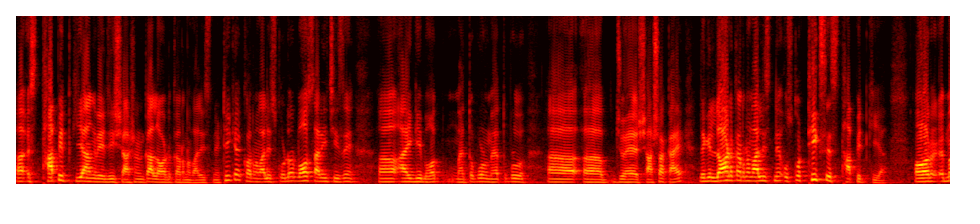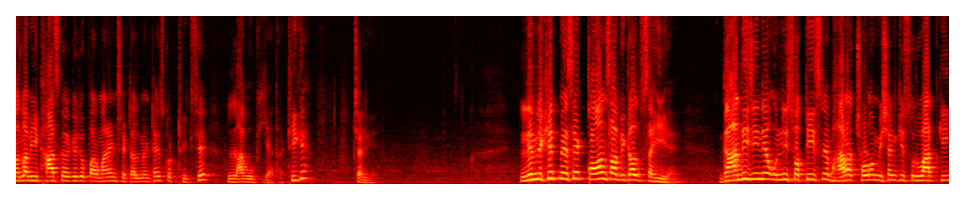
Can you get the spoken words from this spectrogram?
स्थापित किया अंग्रेज़ी शासन का लॉर्ड कर्नवालिस ने। ठीक है? कर्नवालिस कोड और बहुत सारी चीज़ें आएगी, बहुत महत्वपूर्ण महत्वपूर्ण जो है शासक आए। लेकिन लॉर्ड कर्नवालिस ने उसको ठीक से स्थापित किया और मतलब ये खास करके जो परमानेंट सेटलमेंट है, इसको ठीक से लागू किया था। ठीक है? चलिए। निम्नलिखित में से कौन सा विकल्प सही है? गांधी जी ने 1930 में भारत छोड़ो मिशन की शुरुआत की।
